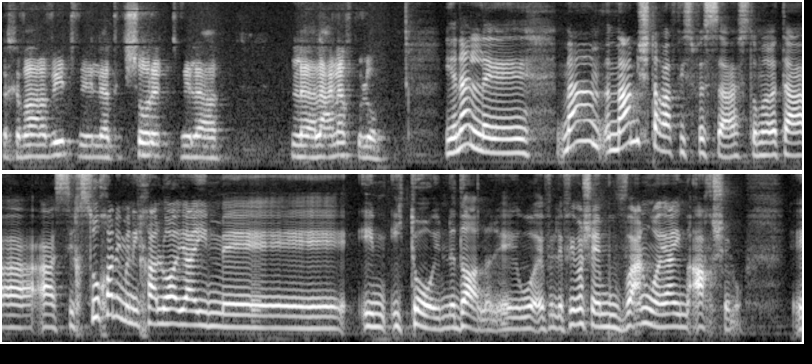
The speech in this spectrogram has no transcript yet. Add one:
לחברה הערבית ולתקשורת ולענף כולו. ינאל, אה, מה, מה המשטרה פספסה? זאת אומרת, הסכסוך, אני מניחה, לא היה עם, אה, עם איתו, עם נדל. לפי מה שמובן, הוא היה עם אח שלו. אה,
